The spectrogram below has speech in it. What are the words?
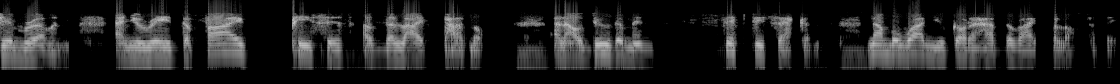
jim rohn and you read the five pieces of the life puzzle. Mm. And I'll do them in 50 seconds. Mm. Number one, you've got to have the right philosophy.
